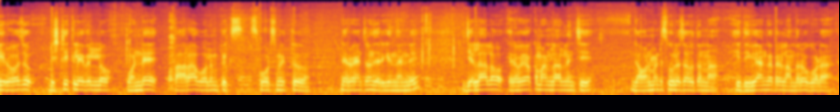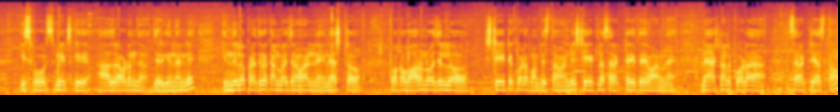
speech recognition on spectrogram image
ఈరోజు డిస్టిక్ లెవెల్లో one day para Olympics sports meet నిర్వహించడం జరిగిందండి. జిల్లాలో ఇరవై ఒక్క మండలాల నుంచి గవర్నమెంట్ స్కూల్లో చదువుతున్న ఈ దివ్యాంగ పిల్లలందరూ కూడా ఈ స్పోర్ట్స్ మీట్స్కి హాజరవడం జరిగిందండి. ఇందులో ప్రతిభ కనబరిచిన వాళ్ళని నెక్స్ట్ ఒక వారం రోజుల్లో స్టేట్కి కూడా పంపిస్తామండి. స్టేట్లో సెలెక్ట్ అయితే వాళ్ళని నేషనల్ కూడా సెలెక్ట్ చేస్తాం.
